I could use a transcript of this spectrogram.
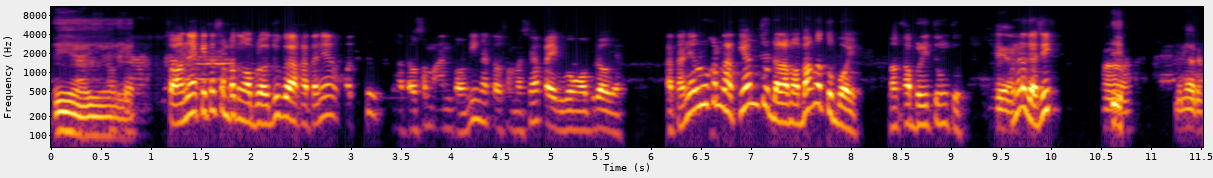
iya iya Oke. iya Soalnya kita sempat ngobrol juga, katanya waktu itu nggak tahu sama Anthony, nggak tahu sama siapa ya gue ngobrol ya. Katanya lu kan latihan tuh udah lama banget tuh boy, Bangka Belitung tuh. Iya. Bener gak sih? Ah, bener.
